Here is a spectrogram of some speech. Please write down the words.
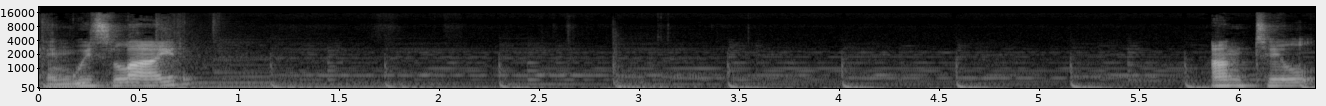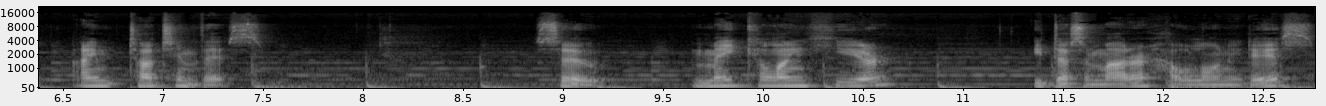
and we slide until I'm touching this. So make a line here, it doesn't matter how long it is.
